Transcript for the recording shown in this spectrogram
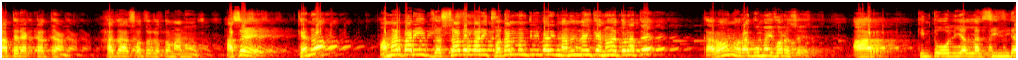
রাতের একটার যান হাজার শত শত মানুষ। আছে? কেন? আমার বাড়ি বাড়ি, প্রধানমন্ত্রীর বাড়ির মানুষ নাই কেন এত রাতে? কারণ ওরা ঘুমাই পড়েছে। আর কিন্তু অলি আল্লাহ জিন্দা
